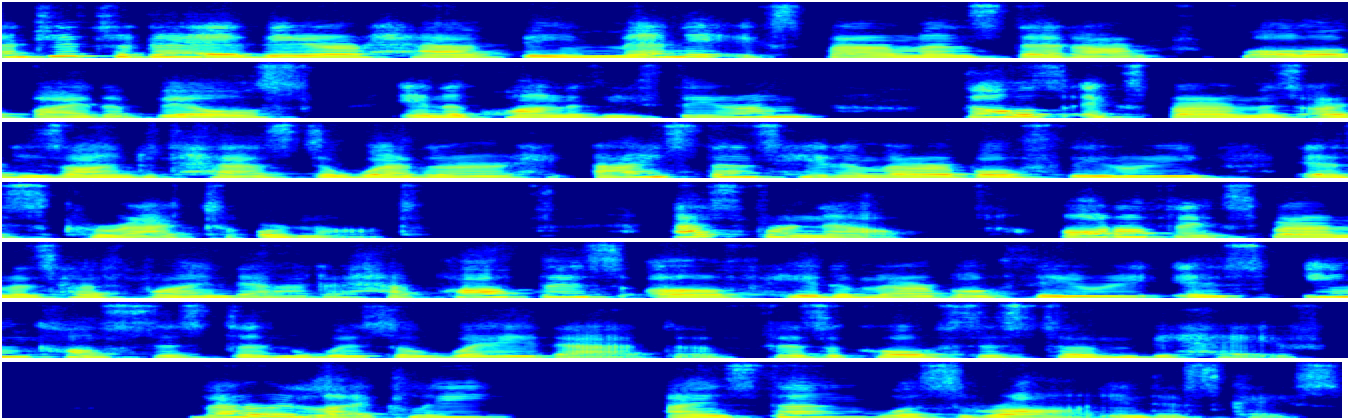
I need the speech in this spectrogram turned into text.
Until today, there have been many experiments that are followed by the Bell's inequality theorem. Those experiments are designed to test whether Einstein's hidden variable theory is correct or not. As for now, all of the experiments have found that the hypothesis of hidden variable theory is inconsistent with the way that the physical system behave. Very likely, Einstein was wrong in this case.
